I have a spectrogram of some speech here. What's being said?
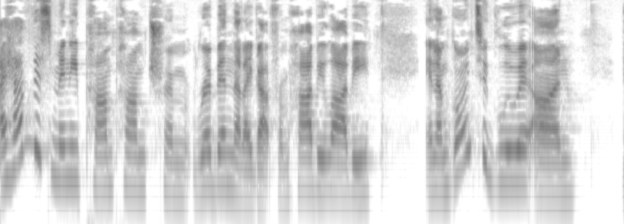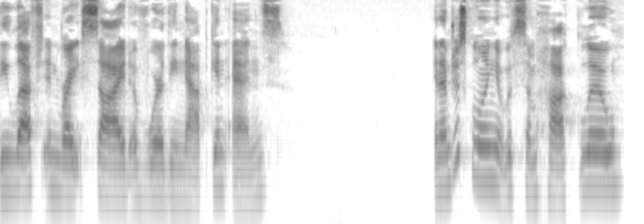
I have this mini pom pom trim ribbon that I got from Hobby Lobby, and I'm going to glue it on the left and right side of where the napkin ends. And I'm just gluing it with some hot glue.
